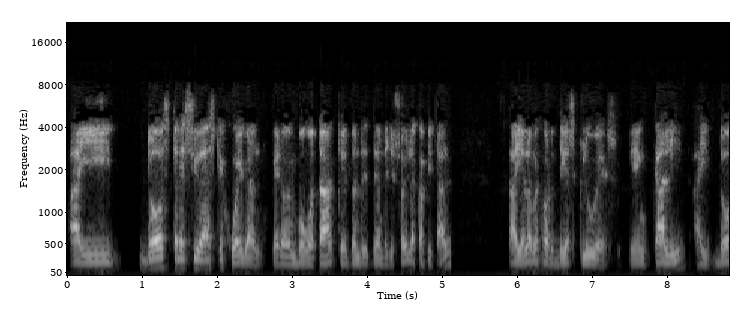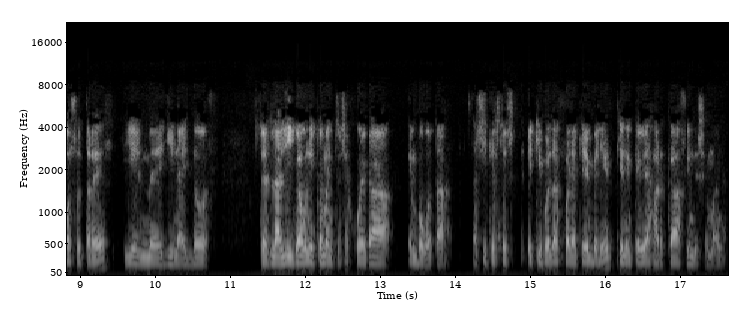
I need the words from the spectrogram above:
hay dos, tres ciudades que juegan, pero en Bogotá, que es donde, de donde yo soy, la capital, hay a lo mejor 10 clubes. En Cali hay dos o tres y en Medellín hay dos. Entonces la liga únicamente se juega en Bogotá. Así que estos equipos de afuera quieren venir, tienen que viajar cada fin de semana.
